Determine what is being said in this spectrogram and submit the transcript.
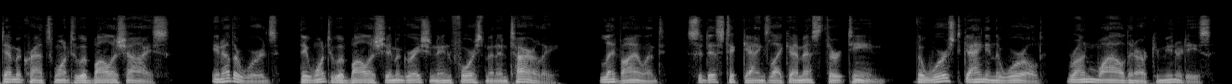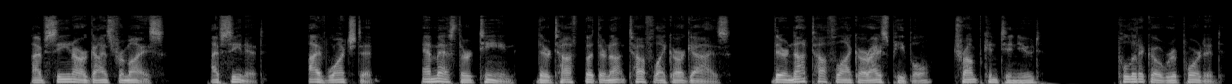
Democrats want to abolish ICE, in other words, they want to abolish immigration enforcement entirely. Let violent, sadistic gangs like MS-13, the worst gang in the world, run wild in our communities. I've seen our guys from ICE. I've seen it. I've watched it. MS-13, they're tough but they're not tough like our guys. They're not tough like our ICE people, Trump continued. Politico reported.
